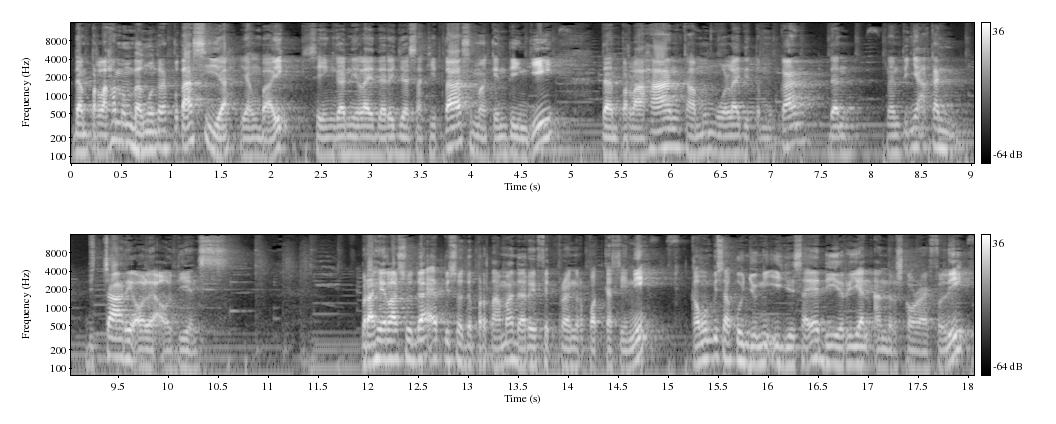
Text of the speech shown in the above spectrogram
dan perlahan membangun reputasi ya yang baik sehingga nilai dari jasa kita semakin tinggi dan perlahan kamu mulai ditemukan dan nantinya akan dicari oleh audiens. Berakhirlah sudah episode pertama dari Fitpreneur Podcast ini. Kamu bisa kunjungi IG saya di Rian underscore Revelly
